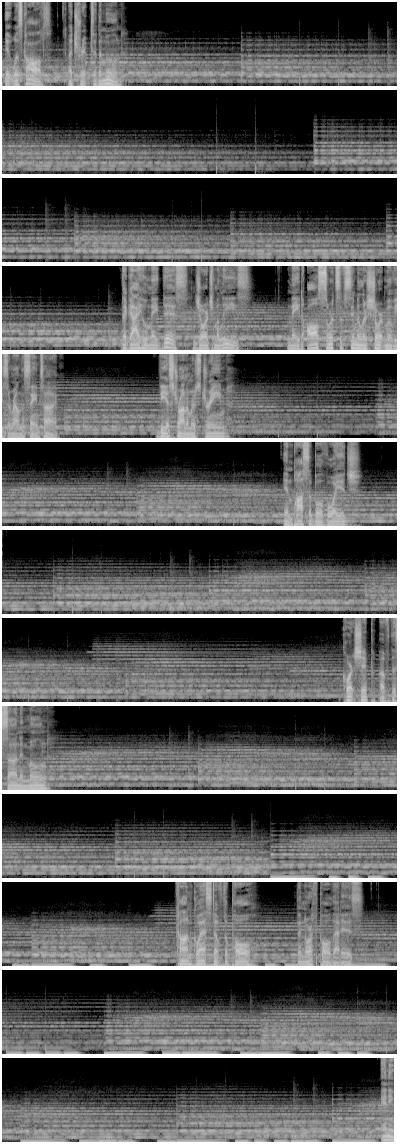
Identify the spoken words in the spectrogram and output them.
It was called A Trip to the Moon. The guy who made this, George Méliès, made all sorts of similar short movies around the same time. The Astronomer's Dream, Impossible Voyage, Courtship of the Sun and Moon. Conquest of the Pole, the North Pole, that is.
